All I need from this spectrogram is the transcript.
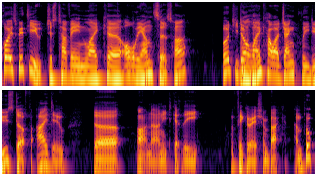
what is with you? Just having like uh, all the answers, huh? But you don't Mhm. like how I jankily do stuff. I do. Uh, oh no, I need to get the configuration back, and boop,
